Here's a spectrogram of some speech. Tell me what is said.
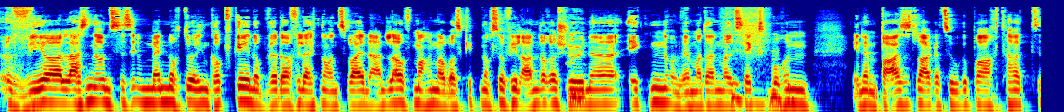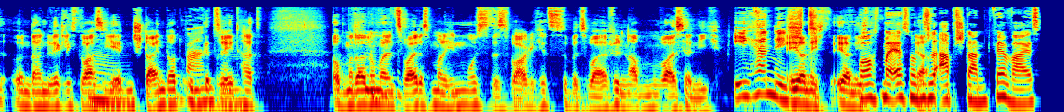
Wir lassen uns das im Moment noch durch den Kopf gehen, ob wir da vielleicht noch einen zweiten Anlauf machen, aber es gibt noch so viele andere schöne Ecken und wenn man dann mal sechs Wochen in einem Basislager zugebracht hat und dann wirklich quasi jeden Stein dort Wahnsinn. umgedreht hat, ob man da nochmal ein zweites Mal hin muss, das wage ich jetzt zu bezweifeln, aber man weiß ja nie. Eher nicht. Eher nicht, eher nicht. Braucht man erstmal ein bisschen Abstand, wer weiß.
